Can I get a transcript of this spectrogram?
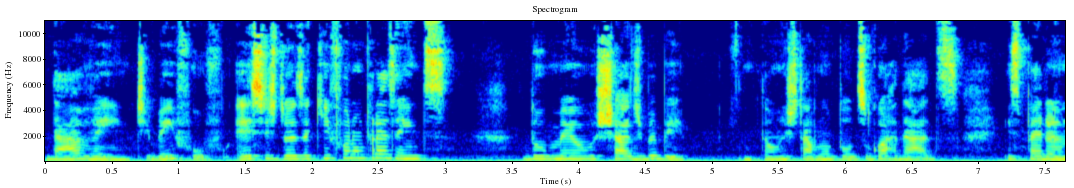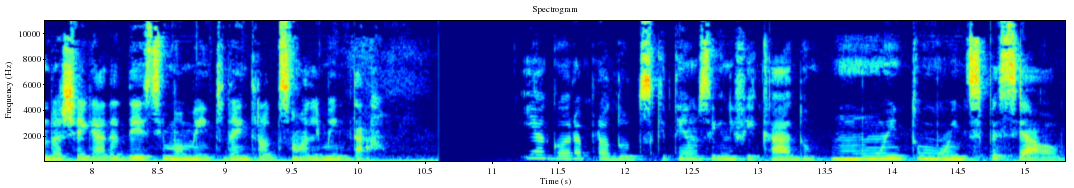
da Avente, bem fofo. Esses dois aqui foram presentes do meu chá de bebê. Então, estavam todos guardados, esperando a chegada desse momento da introdução alimentar. E agora produtos que têm um significado muito, muito especial.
